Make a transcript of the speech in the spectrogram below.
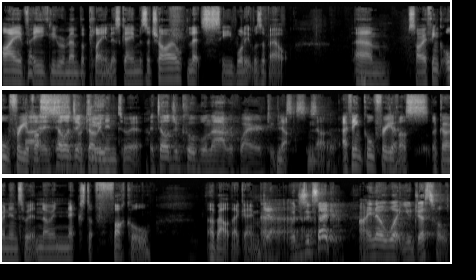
I vaguely remember playing this game as a child. Let's see what it was about. Um, So I think all three of Uh, us Intelligent are going Cube. into it. Intelligent Cube will not require two No, discs. no. so- I think all three of us are going into it knowing next to fuck all about that game. yeah, which is Uh, exciting. I know what you just told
